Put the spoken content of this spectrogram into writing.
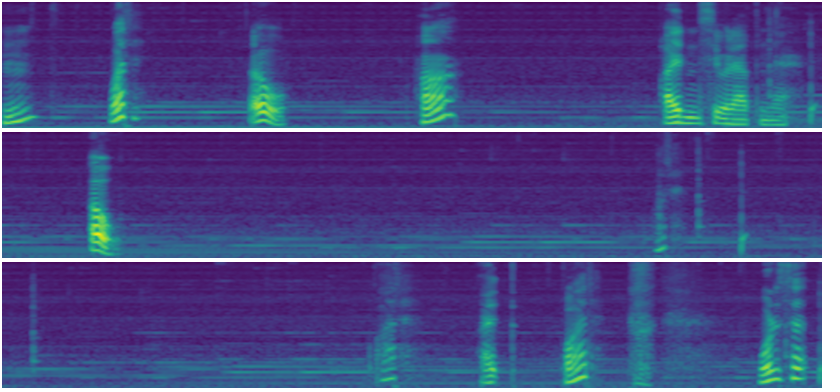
Hmm? What? Oh. Huh? I didn't see what happened there. Oh. What is that?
